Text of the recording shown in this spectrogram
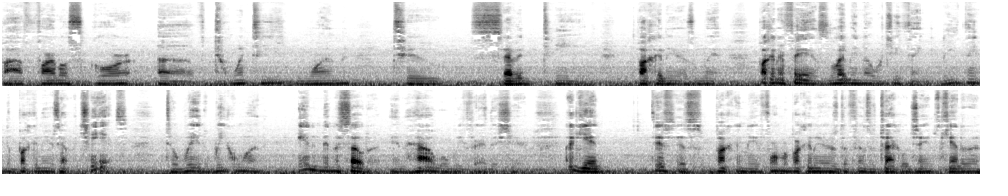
by a final score of 21 to 17. Buccaneers win. Buccaneer fans, let me know what you think. Do you think the Buccaneers have a chance to win week one in Minnesota? And how will we fare this year? Again, this is Buccaneer, former Buccaneers defensive tackle James Cannida,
